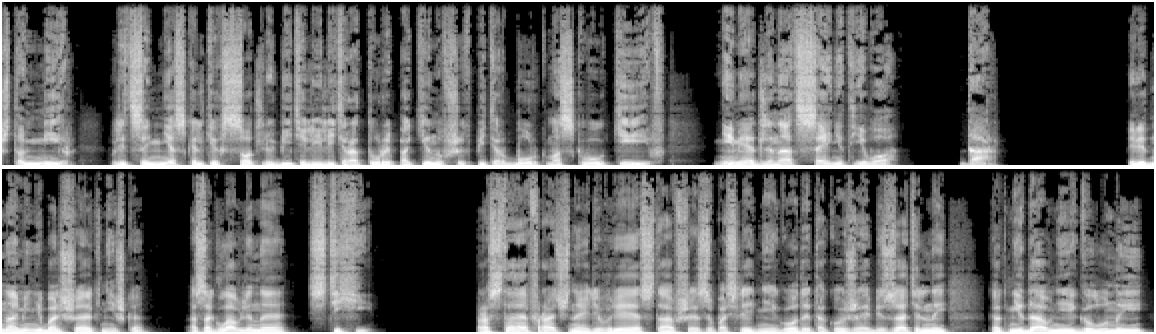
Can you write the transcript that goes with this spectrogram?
что мир в лице нескольких сот любителей литературы, покинувших Петербург, Москву, Киев, немедленно оценит его дар. Перед нами небольшая книжка, озаглавленная «Стихи». Простая фрачная ливрея, ставшая за последние годы такой же обязательной, как недавние галуны,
